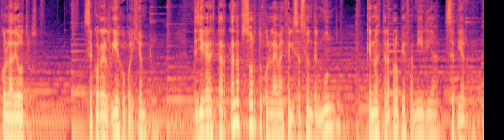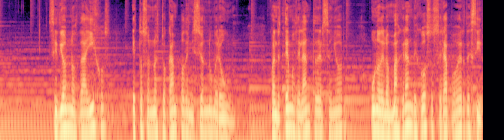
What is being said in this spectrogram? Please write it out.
con la de otros. Se corre el riesgo, por ejemplo, de llegar a estar tan absorto con la evangelización del mundo que nuestra propia familia se pierde. Si Dios nos da hijos, estos son nuestro campo de misión número uno. Cuando estemos delante del Señor, uno de los más grandes gozos será poder decir,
